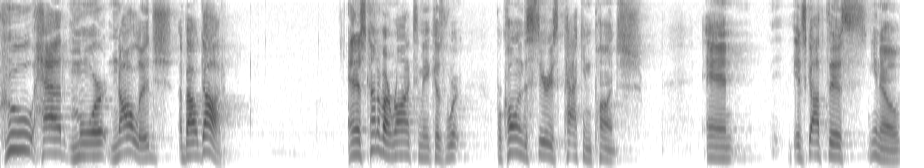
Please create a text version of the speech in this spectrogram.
who had more knowledge about God. And it's kind of ironic to me because we're, we're calling this series Packing Punch. And it's got this, you know,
